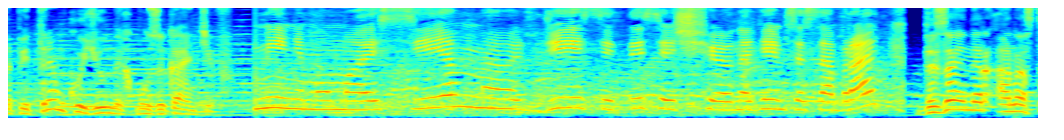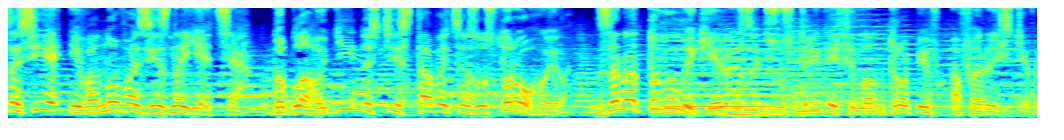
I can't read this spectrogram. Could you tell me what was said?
на підтримку юних музикантів. Минимум 7-10 тысяч э, надеемся собрать. Дизайнер Анастасія Іванова зізнається, до благодійності ставиться з осторогою. Занадто великий ризик зустріти філантропів-аферистів.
